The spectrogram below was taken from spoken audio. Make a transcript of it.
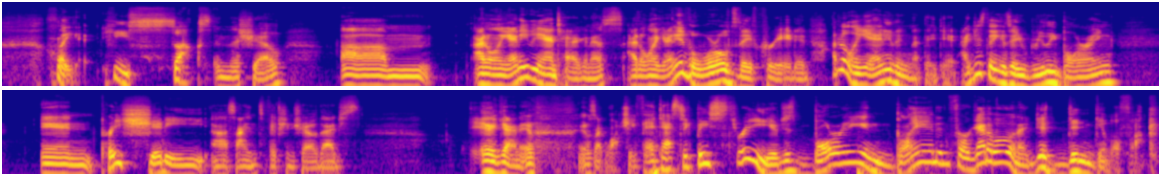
like he sucks in this show. Um I don't like any of the antagonists. I don't like any of the worlds they've created. I don't like anything that they did. I just think it's a really boring and pretty shitty uh, science fiction show that just again, it, it was like watching Fantastic Beasts 3. It was just boring and bland and forgettable, and I just didn't give a fuck.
